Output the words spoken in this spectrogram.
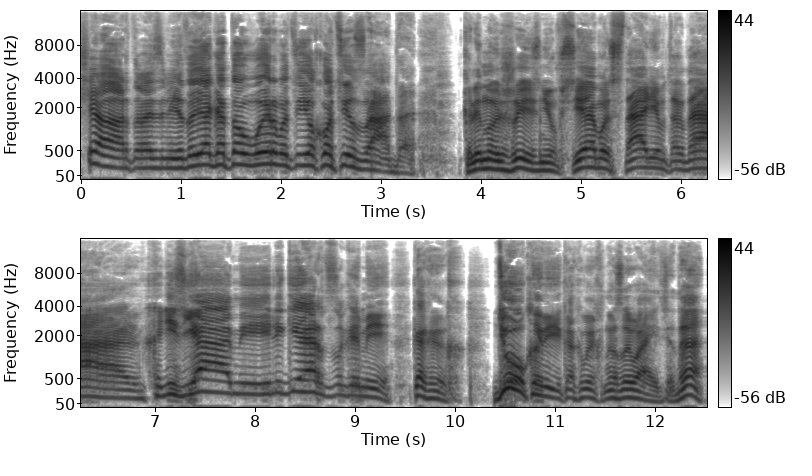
Черт возьми, да я готов вырвать ее хоть из ада. Клянусь жизнью, все мы станем тогда князьями или герцогами, как их, дюками, как вы их называете, да?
